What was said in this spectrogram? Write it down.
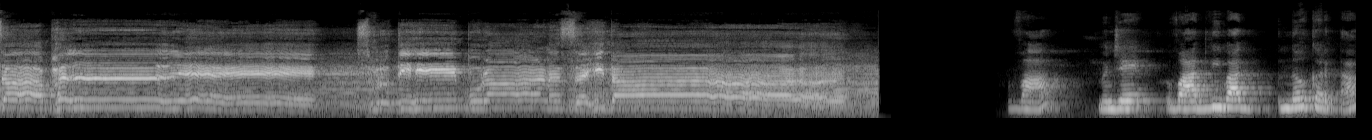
साफल्ये स्मृती पुराण सहिता वा म्हणजे वादविवाद न करता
